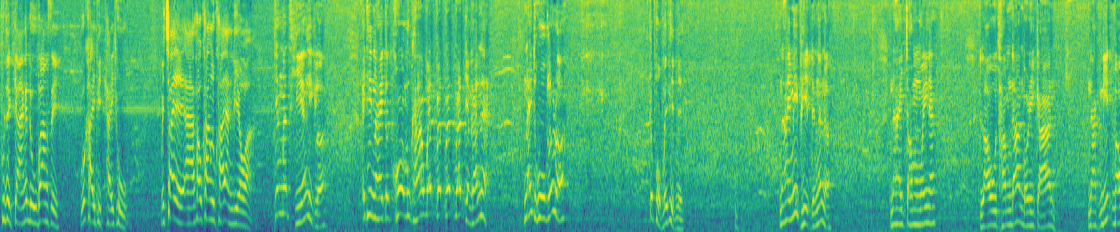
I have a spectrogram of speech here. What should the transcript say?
ผู้จัดการก็ดูบ้างสิ ว่าใครผิดใครถูก ไม่ใช่เออาเข้าข้างลูกค้าอย่างเดียวอะ ยังมาเถียงอีกเหรอ ไอ้ที่นายตะคอกลูกค้าแวดแวดแวดแวดอย่างนั้นน่ะนายถูกแล้วเหรอ ก็ผมไม่ผิดนี่ นายไม่ผิดอย่างนั้นเหรอ นายจำไว้นะ เราทำด้านบริการ หนักนิดเบา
